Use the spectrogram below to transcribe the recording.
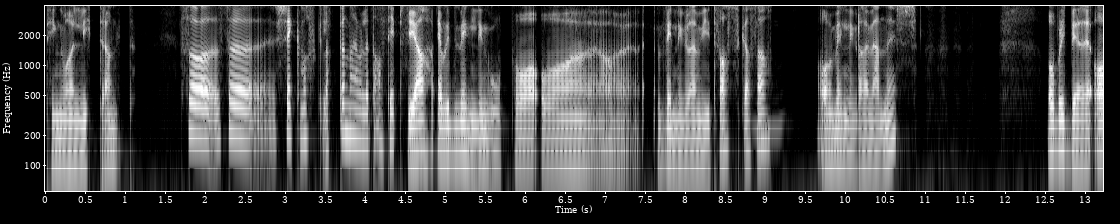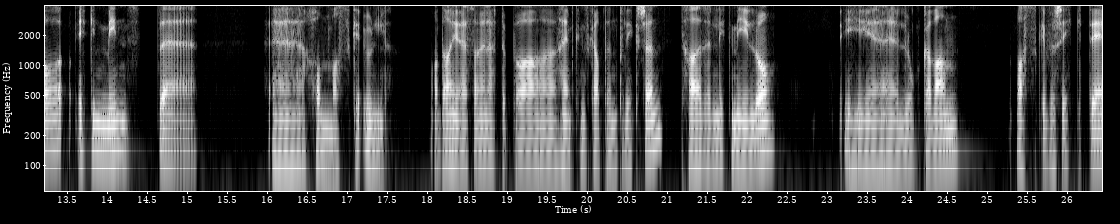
Ting var litt trangt. Så, så sjekk vaskelappen er vel et annet tips. Ja, jeg er blitt veldig god på å Veldig glad i hvitvask, altså. Og veldig glad i Vanish. Og blitt bedre. Og ikke minst eh, eh, håndvaske ull. Og da gjør jeg som jeg lærte på heimkunnskapen på Vikersund. Tar litt Milo i eh, lunka vann, vasker forsiktig,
